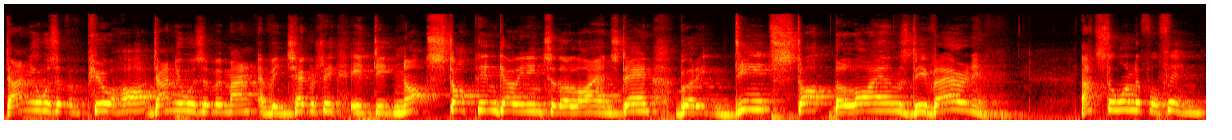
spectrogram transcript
Daniel was of a pure heart. Daniel was of a man of integrity. It did not stop him going into the lion's den, but it did stop the lions devouring him. That's the wonderful thing.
